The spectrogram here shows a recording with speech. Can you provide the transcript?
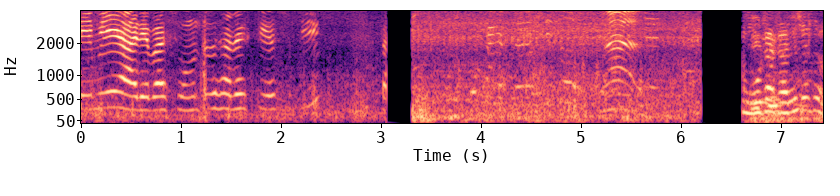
নেমে আর এবার সমুদ্র ধারে একটু এসছি। মোটা খাচ্ছে তো?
